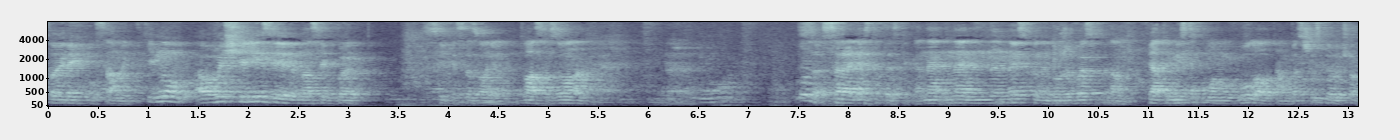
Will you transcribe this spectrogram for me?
той рік був саме такий. Ну, а у вищій лізі у нас якби скільки сезонів? Два сезони. С- Середня статистика. Не, не, не низько, не дуже високо. Там п'яте місце, по-моєму, було, але там без шести очок,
